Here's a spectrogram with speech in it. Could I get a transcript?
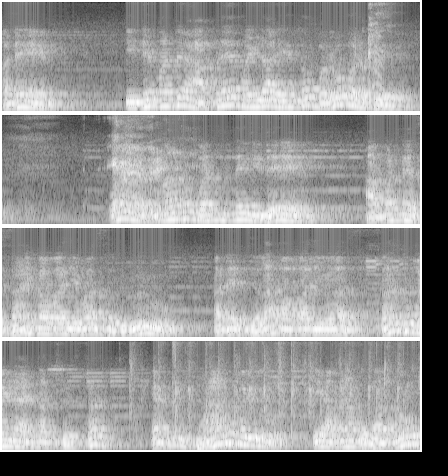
અને એને માટે આપણે મળ્યા એ તો બરોબર છે. પણ ઋણાનું બંધને લીધે આપણને સાંઈ બાબા જેવા સદગુરુ અને જલા બાબા જેવા સંત મળ્યા એમના શ્રેષ્ઠ. એમનું ધામ મળ્યું. એ આપણા બધાનું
